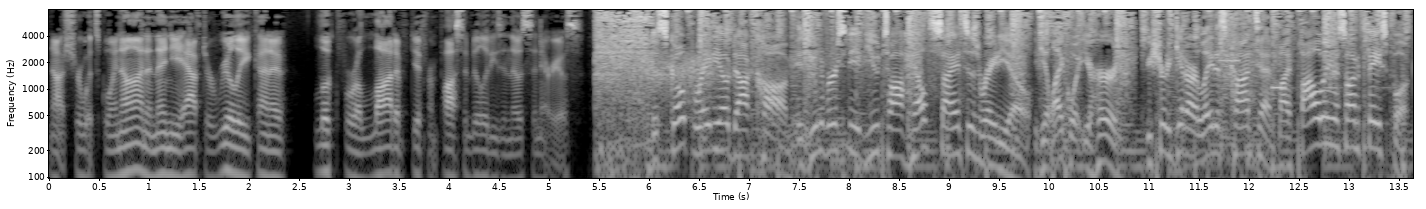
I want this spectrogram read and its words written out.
not sure what's going on. And then you have to really kind of look for a lot of different possibilities in those scenarios. TheScopeRadio.com is University of Utah Health Sciences Radio. If you like what you heard, be sure to get our latest content by following us on Facebook.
